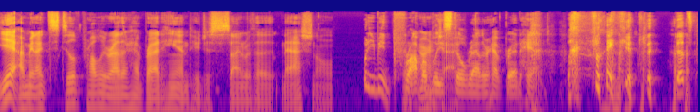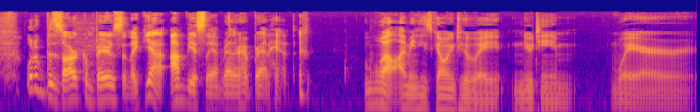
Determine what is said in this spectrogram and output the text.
Yeah, I mean I'd still probably rather have Brad Hand, who just signed with a national. What do you mean? Probably still rather have Brad Hand. like that's what a bizarre comparison. Like, yeah, obviously, I'd rather have Brad Hand. Well, I mean, he's going to a new team where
